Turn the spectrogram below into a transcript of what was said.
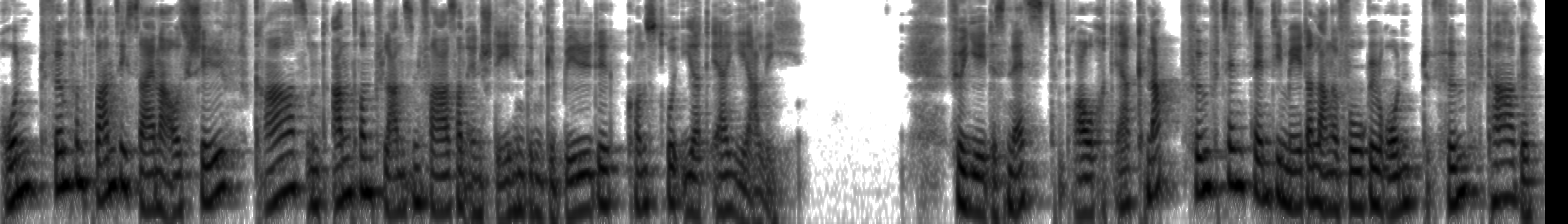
Rund 25 seiner aus Schilf, Gras und anderen Pflanzenfasern entstehenden Gebilde konstruiert er jährlich. Für jedes Nest braucht er knapp 15 Zentimeter lange Vogel rund fünf Tage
